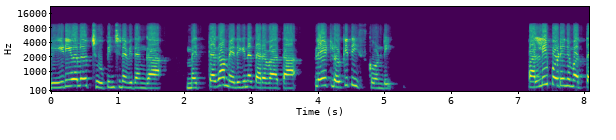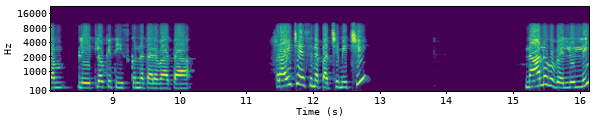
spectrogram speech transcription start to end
వీడియోలో చూపించిన విధంగా మెత్తగా మెదిగిన తర్వాత ప్లేట్లోకి తీసుకోండి. పల్లీ పొడిని మొత్తం ప్లేట్లోకి తీసుకున్న తర్వాత ఫ్రై చేసిన పచ్చిమిర్చి నాలుగు వెల్లుల్లి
